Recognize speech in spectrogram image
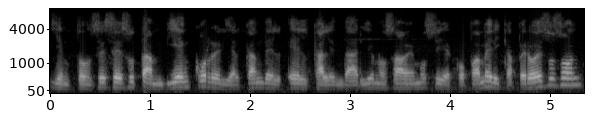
Y entonces eso también correría el, candel, el calendario, no sabemos si de Copa América, pero esos son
